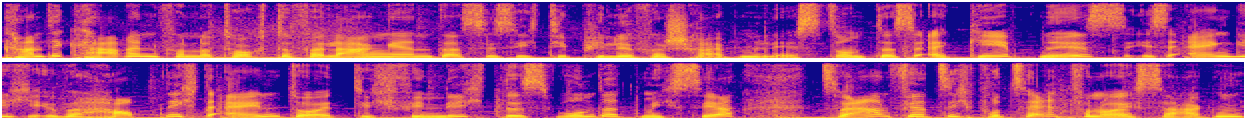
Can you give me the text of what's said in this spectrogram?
Kann die Karin von der Tochter verlangen, dass sie sich die Pille verschreiben lässt? Und das Ergebnis ist eigentlich überhaupt nicht eindeutig, finde ich. Das wundert mich sehr. 42 Prozent von euch sagen,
